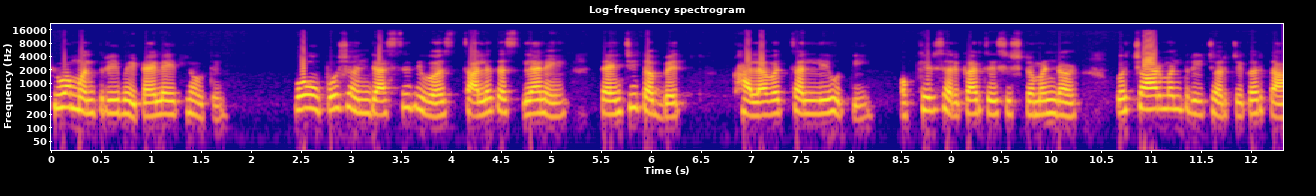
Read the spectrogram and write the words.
किंवा मंत्री भेटायला येत नव्हते. व उपोषण जास्त दिवस चालत असल्याने त्यांची तब्येत खालावत चालली होती. अखेर सरकारचे शिष्टमंडळ व चार मंत्री चर्चेकरता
